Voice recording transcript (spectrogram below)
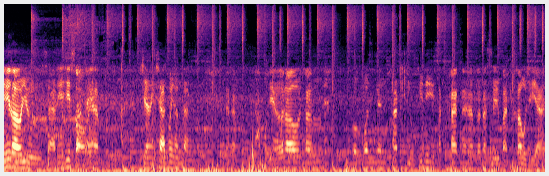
นี้เราอยู่สถานีที่สองนะครับเชียงแห่งชาติห้วยน้ำดังนะครับเดี๋ยวเราจะรวมพลกันพักอยู่ที่นี่สักพักนะครับ แล้วก็ซื้อบัตรเข้าอุทยาน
